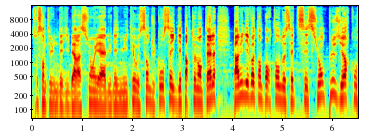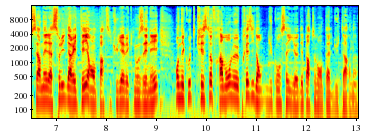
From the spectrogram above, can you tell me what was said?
61 délibérations et à l'unanimité au sein du conseil départemental. Parmi les votes importants de cette session, plusieurs concernaient la solidarité, en particulier avec nos aînés. On écoute Christophe Ramon, le président du conseil départemental du Tarn.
